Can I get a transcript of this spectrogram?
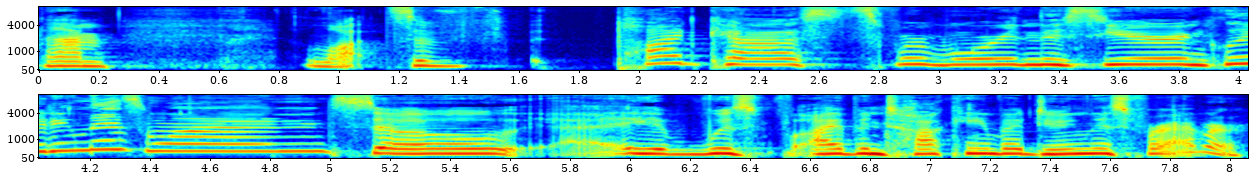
Um, lots of podcasts were born this year, including this one. So uh, it was, I've been talking about doing this forever.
